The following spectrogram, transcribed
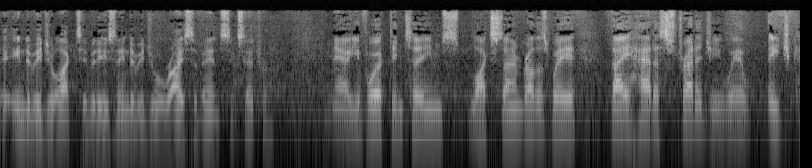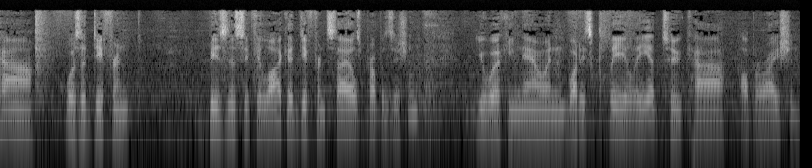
individual activities and individual race events, etc. Now, you've worked in teams like Stone Brothers where they had a strategy where each car was a different business, if you like, a different sales proposition. You're working now in what is clearly a two car operation.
